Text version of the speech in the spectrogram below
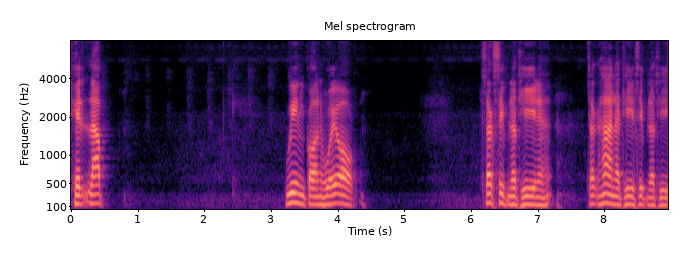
เคล็ดลับ วิ่งก่อนหวยออก สักสิบนาทีนะฮะสักห้านาทีสิบนาที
